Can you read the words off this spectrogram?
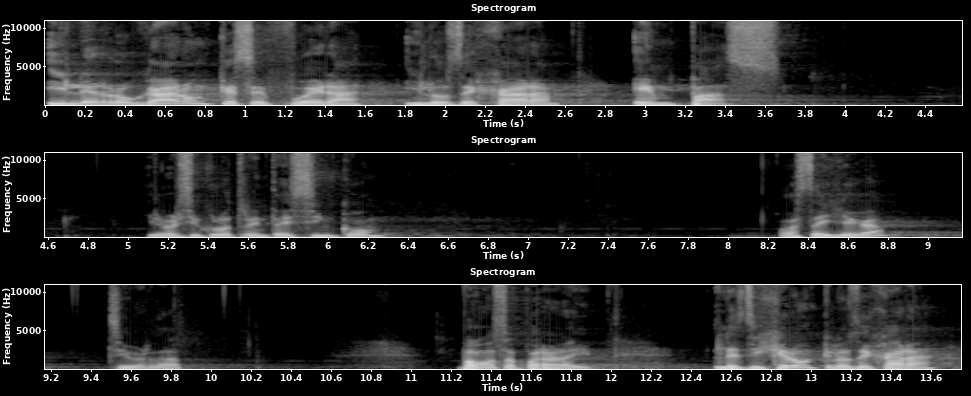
y le rogaron que se fuera y los dejara en paz. Y el versículo 35, ¿o hasta ahí llega? Sí, ¿verdad? Vamos a parar ahí. Les dijeron que los dejara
